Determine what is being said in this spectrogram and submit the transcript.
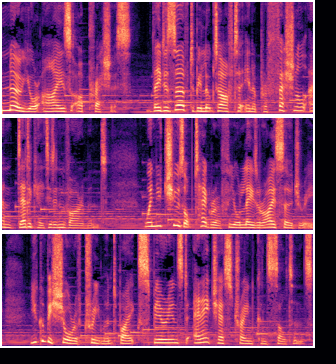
know your eyes are precious. They deserve to be looked after in a professional and dedicated environment. When you choose Optegra for your laser eye surgery, you can be sure of treatment by experienced NHS trained consultants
